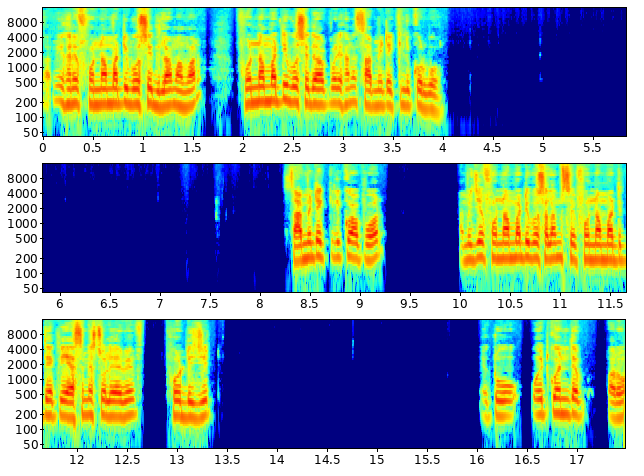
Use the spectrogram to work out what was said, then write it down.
আমি এখানে ফোন নাম্বারটি বসে দিলাম আমার। ফোন নাম্বারটি বসে দেওয়ার পর এখানে সাবমিটে ক্লিক করব। সাবমিটে ক্লিক করার পর আমি যে ফোন নাম্বারটি বসালাম, সেই ফোন নাম্বারটিতে একটি এস চলে যাবে ফোর ডিজিট একটু ওয়েট করে নিতে পারো।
